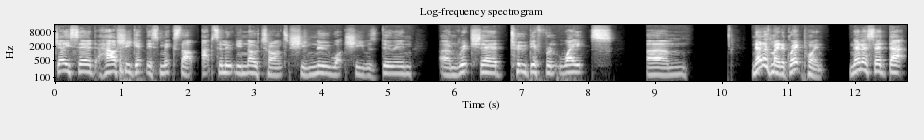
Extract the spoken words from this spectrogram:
Jay said, How she get this mixed up? Absolutely no chance. She knew what she was doing. Um, Rich said, Two different weights. Um, Nena's made a great point. Nena said that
